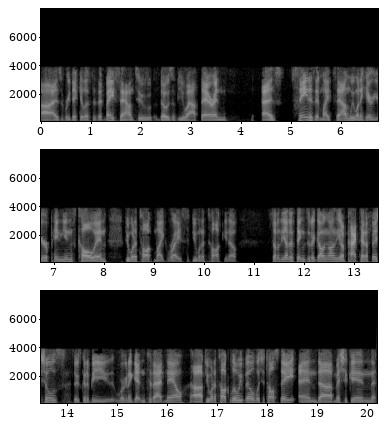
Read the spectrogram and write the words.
uh, as ridiculous as it may sound to those of you out there, and as sane as it might sound, we want to hear your opinions. Call in if you want to talk Mike Rice. If you want to talk, you know, some of the other things that are going on. You know, Pac-10 officials. There's going to be. We're going to get into that now. Uh, if you want to talk Louisville, Wichita State, and uh, Michigan,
